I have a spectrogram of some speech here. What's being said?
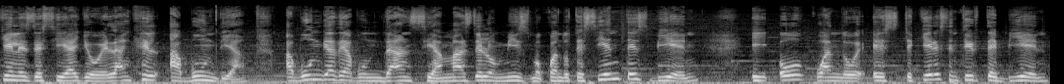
quien les decía yo, el ángel abundia, abundia de abundancia, más de lo mismo. Cuando te sientes bien, y o cuando este, quieres sentirte bien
